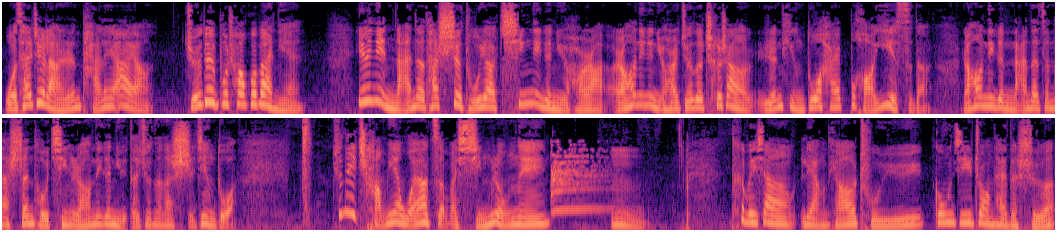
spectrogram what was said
我猜这两人谈恋爱啊，绝对不超过半年，因为那男的他试图要亲那个女孩啊，然后那个女孩觉得车上人挺多，还不好意思的，然后那个男的在那伸头亲，然后那个女的就在那使劲躲，就那场面我要怎么形容呢？嗯，特别像两条处于攻击状态的蛇。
